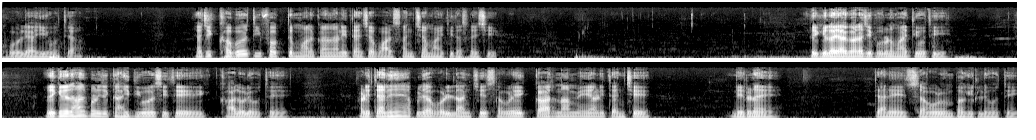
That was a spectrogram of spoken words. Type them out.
खोल्याही होत्या. याची खबर ती फक्त मालकांना आणि त्यांच्या वारसांच्या माहितीत असायची. रेकीला या घराची पूर्ण माहिती होती. रेकीने लहानपणीचे काही दिवस इथे घालवले होते आणि त्याने आपल्या वडिलांचे सगळे कारनामे आणि त्यांचे निर्णय त्याने जवळून बघितले होते.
